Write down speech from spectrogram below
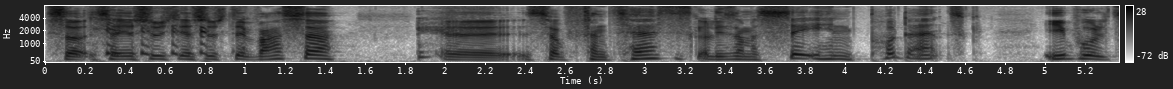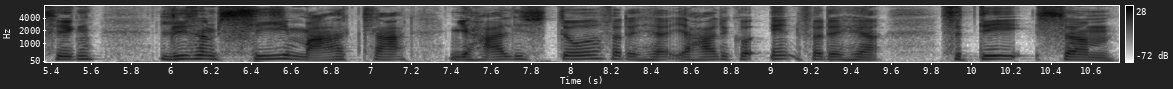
Så, så jeg, synes, jeg synes, det var så, øh, så fantastisk at, ligesom at se hende på dansk i politikken, ligesom sige meget klart, jeg har aldrig stået for det her, jeg har aldrig gået ind for det her. Så det, som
